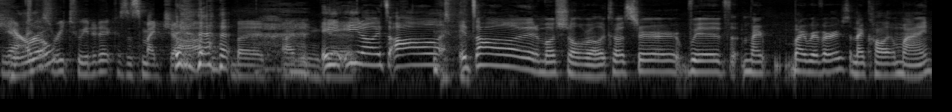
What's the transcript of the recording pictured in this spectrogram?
Yeah, I just retweeted it because it's my job, but I didn't get It, you know, it's all it's all an emotional roller coaster with my my Rivers, and I call it mine.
